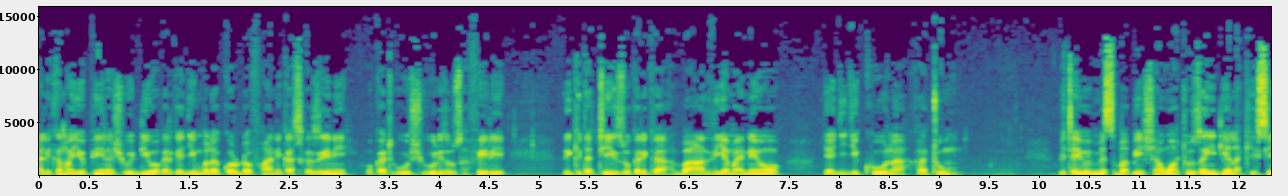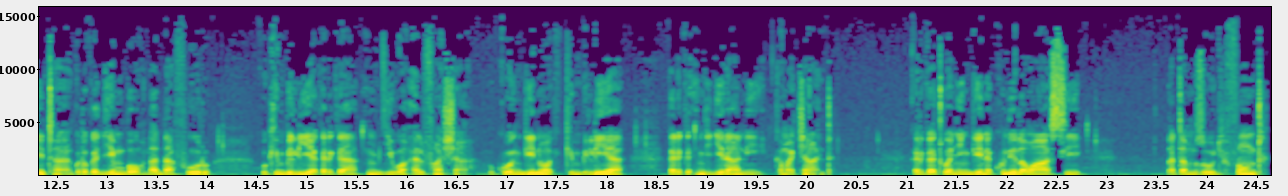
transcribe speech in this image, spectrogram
Hali kama hiyo pia inashuhudiwa katika jimbo la Kordofani kaskazini, wakati huu shughuli za usafiri zikitatizwa katika baadhi ya maeneo ya jiji kuu la Khartoum. Vita hivyo vimesababisha watu zaidi ya laki sita kutoka jimbo la Darfur kukimbilia katika mji wa Alfasha, huku wengine wakikimbilia katika nchi jirani kama Chad. Katika hatua nyingine, kundi la waasi la Tamzuj Front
